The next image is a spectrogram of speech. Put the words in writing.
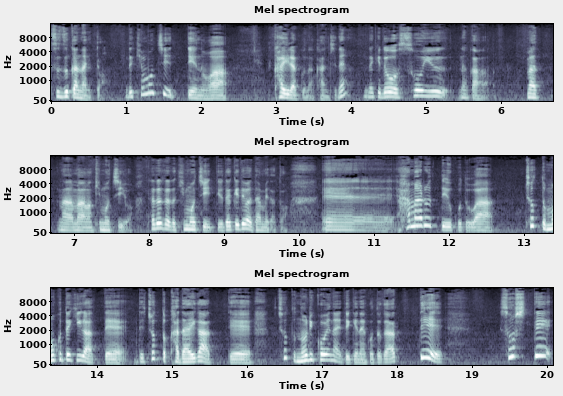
続かないと。で気持ちいいっていうのは快楽な感じね。だけどそういうなんかまあまあまあまあ気持ちいいよ。ただただ気持ちいいっていうだけではダメだと。えー、ハマるっていうことはちょっと目的があってでちょっと課題があってちょっと乗り越えないといけないことがあってそして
